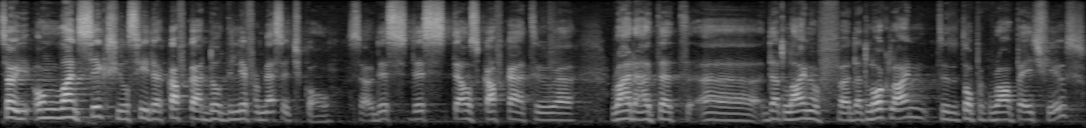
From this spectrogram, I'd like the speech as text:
So on line six, you'll see the Kafka.deliver message call. So this, this tells Kafka to uh, write out that, uh, that line of, uh, that log line to the topic raw page views.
